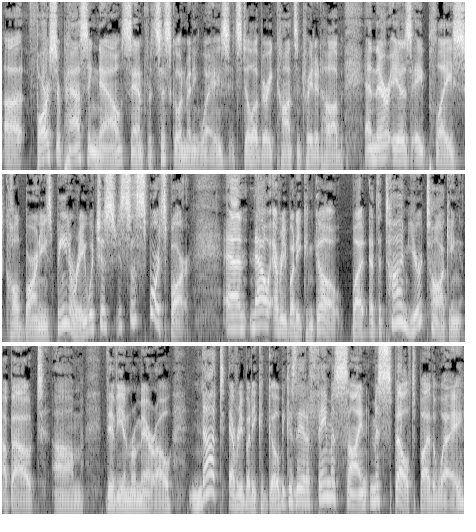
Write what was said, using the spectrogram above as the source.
uh, far surpassing now San Francisco in many ways. It's still a very concentrated hub, and there is a place called Barney's Beanery, which is it's a sports bar. And now everybody can go. But at the time you're talking about um, Vivian Romero, not everybody could go because they had a famous sign, misspelt, by the way,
